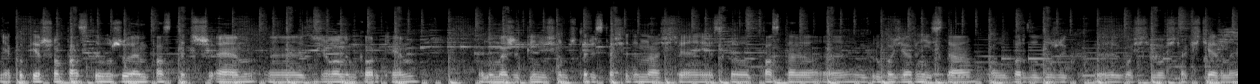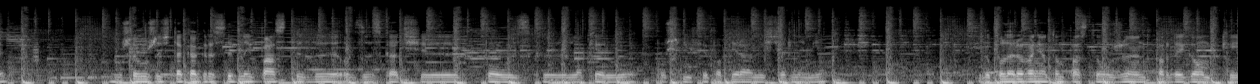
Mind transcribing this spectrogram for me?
Jako pierwszą pastę użyłem pastę 3M e, z zielonym korkiem o numerze 50417. Jest to pasta e, gruboziarnista o bardzo dużych e, właściwościach ściernych. Muszę użyć tak agresywnej pasty, by odzyskać połysk lakieru po szlifie papierami ściernymi. Do polerowania tą pastą użyłem twardej gąbki,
